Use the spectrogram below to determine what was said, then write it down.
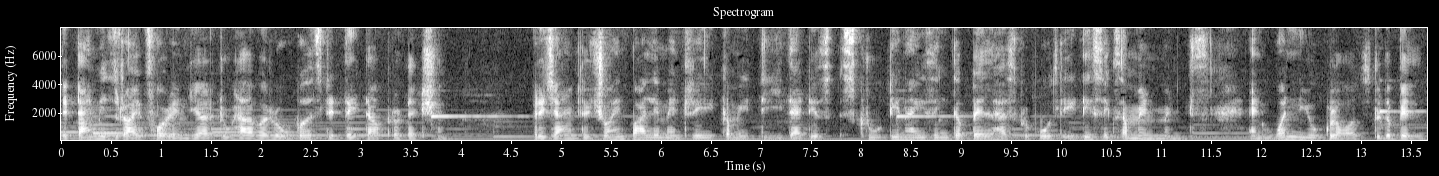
The time is ripe for India to have a robust data protection The Joint Parliamentary Committee that is scrutinizing the bill has proposed 86 amendments and one new clause to the bill.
